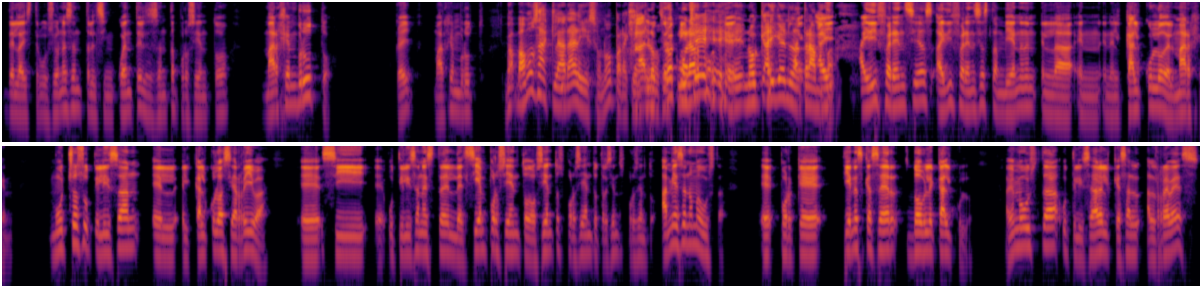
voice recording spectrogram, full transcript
de la distribución es entre el 50 y el 60% margen bruto. ¿Ok? margen bruto. vamos a aclarar eso, ¿no? Para que, el que nos escuche no caiga en la trampa. Hay, diferencias, hay diferencias también en, la, en, el cálculo del margen. Muchos utilizan el, cálculo hacia arriba. Eh, si eh, utilizan este el del 100%, 200%, 300%. A mí ese no me gusta, eh, porque tienes que hacer doble cálculo. A mí me gusta utilizar el que es al, revés.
